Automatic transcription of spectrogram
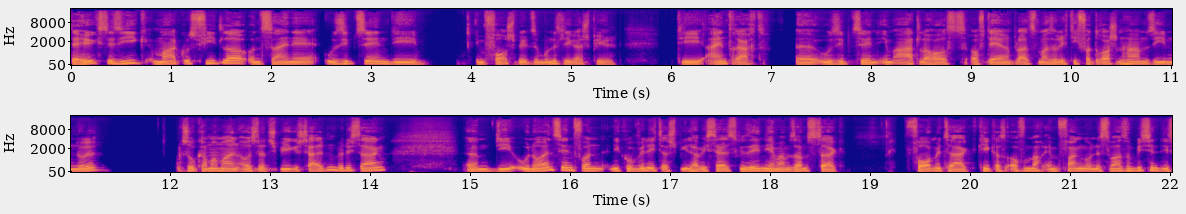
Der höchste Sieg, Markus Fiedler und seine U17, die im Vorspiel zum Bundesligaspiel die Eintracht äh, U17 im Adlerhorst auf deren Platz mal so richtig verdroschen haben, 7-0. So kann man mal ein Auswärtsspiel gestalten, würde ich sagen. Ähm, die U19 von Nico Willig, das Spiel habe ich selbst gesehen, die haben am Samstag Vormittag Kickers Offenbach empfangen und es war so ein bisschen die,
